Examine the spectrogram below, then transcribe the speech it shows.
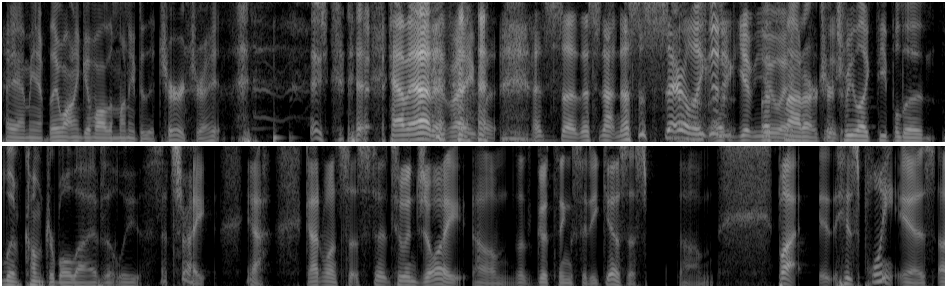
Hey, I mean, if they want to give all the money to the church, right? Have at it, right? But that's uh, that's not necessarily going to give you. That's a- not our church. We like people to live comfortable lives, at least. That's right. Yeah, God wants us to, to enjoy um, the good things that He gives us. Um, but his point is a,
